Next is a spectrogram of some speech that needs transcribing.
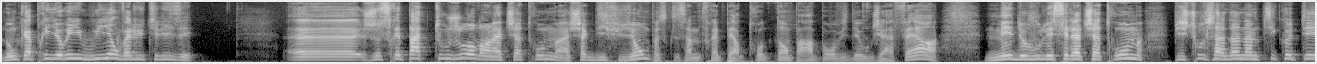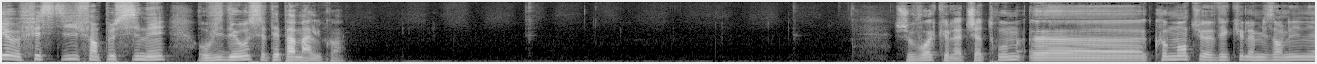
Donc, a priori, oui, on va l'utiliser. Euh, je ne serai pas toujours dans la chatroom à chaque diffusion parce que ça me ferait perdre trop de temps par rapport aux vidéos que j'ai à faire. Mais de vous laisser la chatroom, puis je trouve ça donne un petit côté euh, festif, un peu ciné aux vidéos, c'était pas mal quoi. Je vois que la chatroom. Euh, comment tu as vécu la mise en ligne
